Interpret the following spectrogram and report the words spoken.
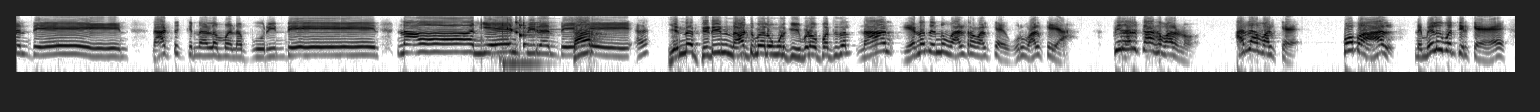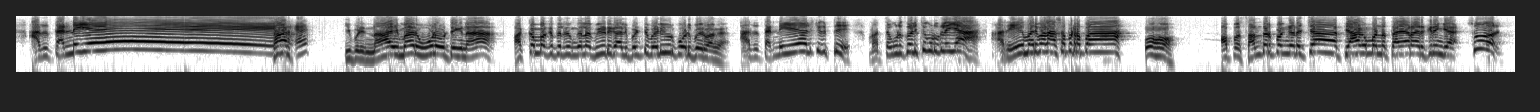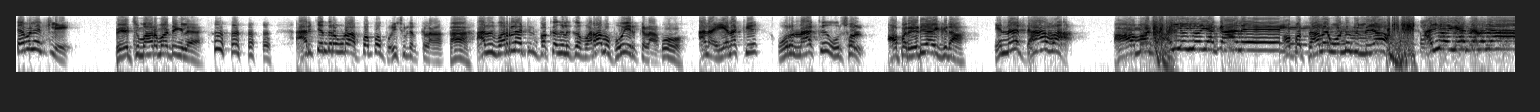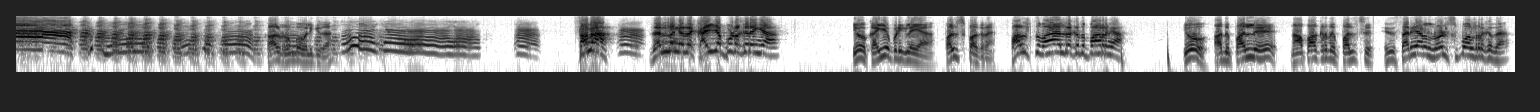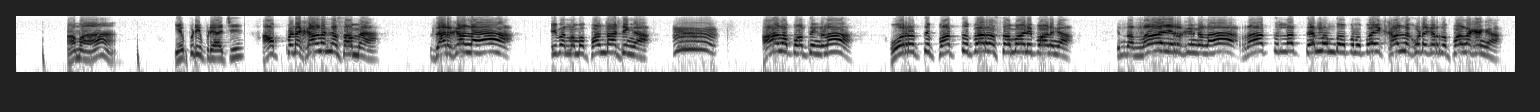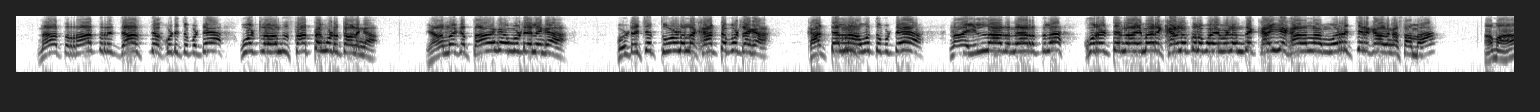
பிறந்தேன். நாட்டுக்கு நலமன புரிந்தேன். நான் ஏன் பிறந்தேன்? என்ன திடீர்னு நாட்டு மேல உங்களுக்கு இவ்வளவு பத்துதல் நான் எனதுன்னு வாழ்ற வாழ்க்கை ஒரு வாழ்க்கையா? பிறருக்காக வாழணும். அதான் வாழ்க்கை. கோபால் இந்த மெழுகுபத்தி இருக்க அது தன்னையே. இப்படி நாய் மாதிரி ஊழ விட்டீங்கன்னா அக்கம் பக்கத்துல இருக்கவங்க வீடு காலி பண்ணிட்டு வெளியூர் ஓடி போயிருவாங்க. அது தன்னையே அழிச்சுக்கிட்டு மத்தவங்களுக்கு அழிச்சு கொடுக்கலையா? அதே மாதிரி வாழ ஆசைப்படுறப்பா. ஓஹோ அப்ப சந்தர்ப்பம் கிடைச்சா தியாகம் பண்ண தயாரா இருக்கிறீங்க. சூர் டெபினெட்லி பேச்சு மாற மாட்டீங்களே? ஹரிச்சந்திரன் கூட அப்பப்ப பொய் சொல்லிருக்கலாம். அது வரலாற்றின் பக்கங்களுக்கு வராம போயிருக்கலாம். ஓ. ஆனா எனக்கு ஒரு நாக்கு ஒரு சொல். அப்ப ரெடி ஆயிக்கடா. என்ன டாவா? ஆமா. ஐயோ என் காலே. அப்ப தலை ஒண்ணுது இல்லையா? ஐயோ என் தலையா? கால் ரொம்ப வலிக்குதா? சமா என்னங்க கைய புடுக்குறீங்க. யோ கைய பிடிக்கலையா? பல்ஸ் பாக்குறேன். பல்ஸ் வாயில் இருக்குது பாருங்க. யோ அது பல்லு. நான் பாக்குறது பல்ஸ். இது சரியான லொல்ஸ் போல் இருக்குது. ஆமா. எப்படி இப்படி ஆச்சு? அப்பட காலங்க சாம. தற்கால இவன் நம்ம பண்டாட்டிங்க. ஆளை பாத்தீங்களா ஒருத்து பத்து பேரை சமாளிப்பாளுங்க இந்த நாய் இருக்குங்களா? ராத்திரில தென்னந்தோப்புல போய் கள்ள குடிக்கிறது பழக்கங்க. நேத்து ராத்திரி ஜாஸ்தியா குடிச்சுப்பட்டு வீட்டுல வந்து சத்தம் கொடுத்தாளுங்க. எனக்கு தாங்க முடியலைங்க. பிடிச்சு தூணுல கட்டப்பட்டங்க. கட்டெல்லாம் அவுத்து விட்டு நான் இல்லாத நேரத்துல குரட்டு நாய் மாதிரி கிணத்துல போய் விழுந்து கைய காலெல்லாம் முறிச்சிருக்காளுங்க சாமா. ஆமா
